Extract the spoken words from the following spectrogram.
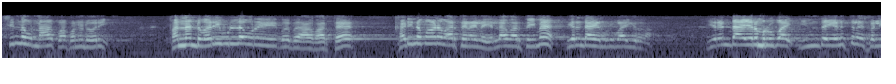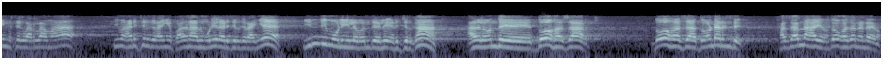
சின்ன ஒரு நாலு ப- பன்னெண்டு வரி. பன்னெண்டு வரி உள்ள ஒரு வார்த்தை. கடினமான வார்த்தை இல்லை. எல்லா வார்த்தையுமே இரண்டாயிரம் ரூபாய்ங்கிறதான் இரண்டாயிரம் ரூபாய். இந்த எழுத்துல ஸ்பெல்லிங் மிஸ்டேக் வரலாமா? இவன் அடிச்சிருக்கிறாங்க. பதினாலு மொழியில் அடிச்சிருக்கிறாங்க. இந்தி மொழியில வந்து அடிச்சிருக்கான். அதுல வந்து தோ ஹசார் தோ ஹசார் தோண்டா ரெண்டு. ஹசார்னு ஆயிரம். தோ ஹசார் ரெண்டாயிரம்.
